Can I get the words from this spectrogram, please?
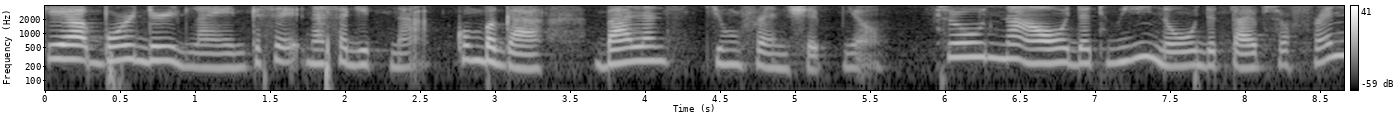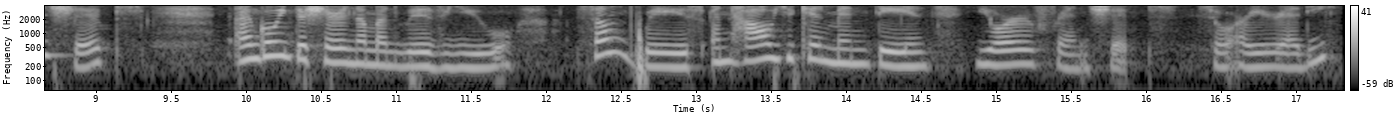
Kaya borderline kasi nasa gitna. Kumbaga, balanced yung friendship nyo. So now that we know the types of friendships, I'm going to share naman with you some ways on how you can maintain your friendships. So, are you ready?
